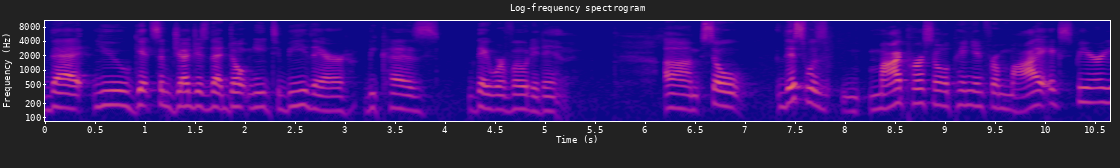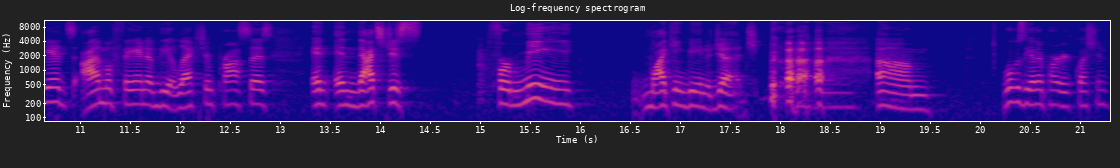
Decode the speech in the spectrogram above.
that you get some judges that don't need to be there because they were voted in. Um, so this was my personal opinion from my experience. I'm a fan of the election process, and, and that's just for me liking being a judge. um, what was the other part of your question?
